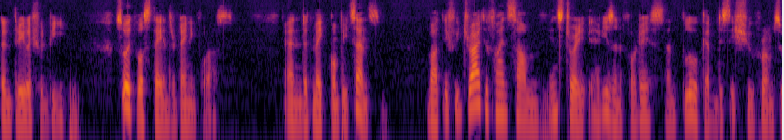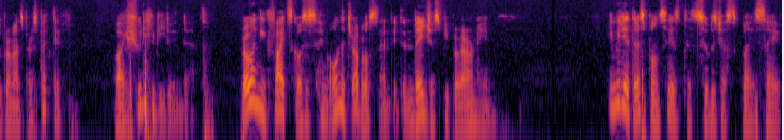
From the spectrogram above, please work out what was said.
than it really should be, so it will stay entertaining for us. And that makes complete sense. But if we try to find some in-story reason for this and look at this issue from Superman's perspective, why should he be doing that? Prolonging fights causes him only troubles and it endangers people around him. Immediate response is that Supes just plays safe,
